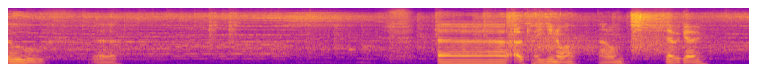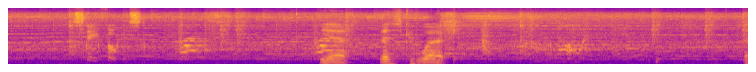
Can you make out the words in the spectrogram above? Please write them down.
Oh. Uh. Uh. Okay. You know what? Hold on. There we go. Stay focused. Yeah, this could work. No.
